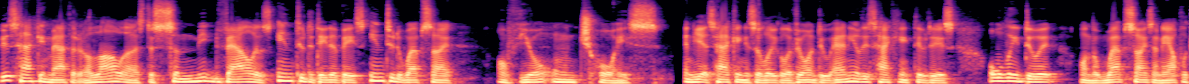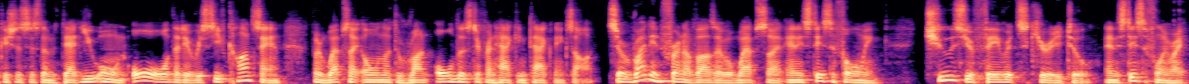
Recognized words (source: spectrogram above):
This hacking method allows us to submit values into the database, into the website of your own choice. And yes, hacking is illegal. If you want to do any of these hacking activities, only do it on the websites and the application systems that you own or that have received consent from the website owner to run all those different hacking techniques on. So right in front of us, I have a website and it states the following. Choose your favorite security tool. And it states the following, right?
